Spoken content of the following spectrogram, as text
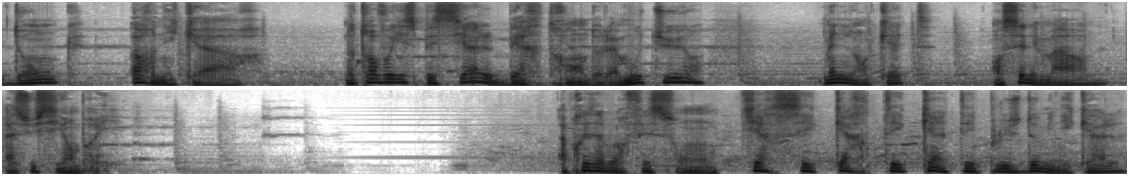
donc Ornicard Notre envoyé spécial, Bertrand de la Mouture, mène l'enquête en Seine-et-Marne, à Sucy-en-Brie. Après avoir fait son tiercé, quarté, quinté plus dominical,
